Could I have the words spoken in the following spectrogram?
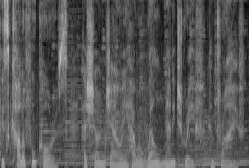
This colourful chorus has shown Jawi how a well managed reef can thrive.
